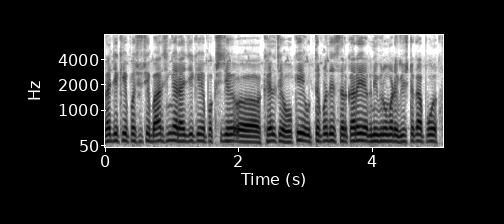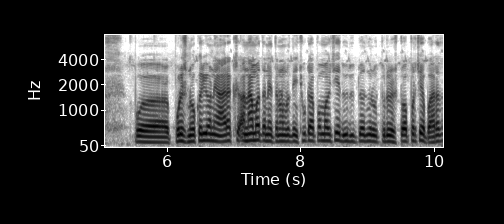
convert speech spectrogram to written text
રાજકીય પશુ છે. બારસિંગા રાજકીય પક્ષી છે. ખેલ છે. હોકી ઉત્તર પ્રદેશ સરકારે અગ્નિવીરો માટે વીસ ટકા પોલીસ નોકરીઓ અને આરક્ષ, અનામત અને ત્રણ વર્ષની છૂટ આપવામાં આવી છે. દૂધ ઉત્પાદન ઉત્તર પ્રદેશ ટોપ પર છે. ભારત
